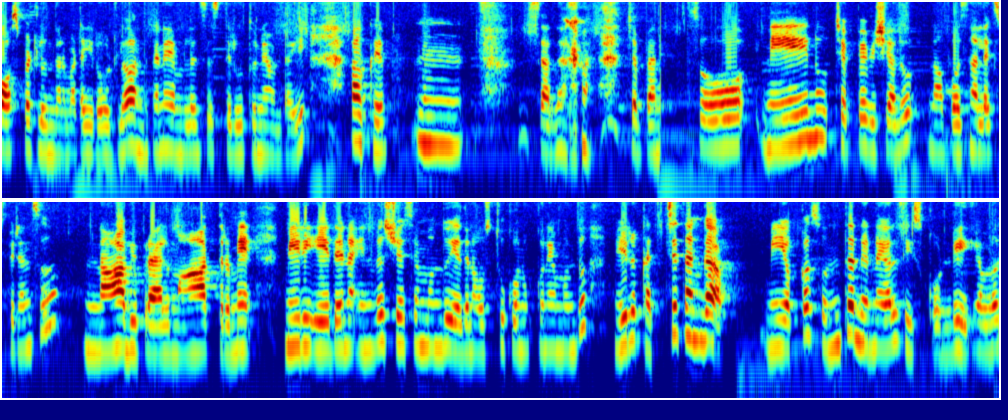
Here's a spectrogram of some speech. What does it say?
హాస్పిటల్ ఉందన్నమాట ఈ రోడ్లో. అందుకనే అంబులెన్సెస్ తిరుగుతూనే ఉంటాయి. ఓకే సరదాగా చెప్పాను. సో నేను చెప్పే విషయాలు నా పర్సనల్ ఎక్స్పీరియన్స్ నా అభిప్రాయాలు మాత్రమే. మీరు ఏదైనా ఇన్వెస్ట్ చేసే ముందు ఏదైనా వస్తువు కొనుక్కునే ముందు మీరు ఖచ్చితంగా మీ యొక్క సొంత నిర్ణయాలు తీసుకోండి. ఎవరో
